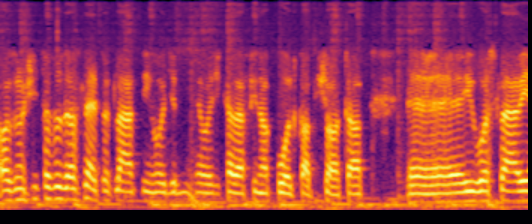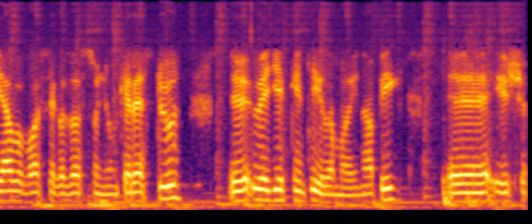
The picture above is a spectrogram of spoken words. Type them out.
azonosítható, de azt lehetett látni, hogy, hogy Kadhafinak volt kapcsolata Jugoszláviával, valószínűleg az asszonyon keresztül. Ő egyébként él a mai napig, és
